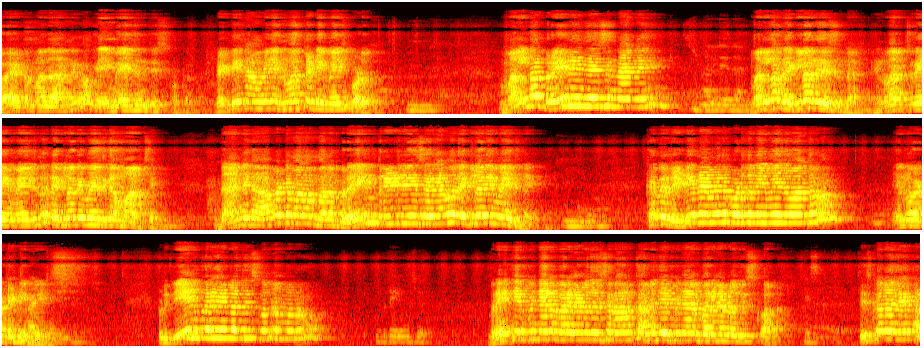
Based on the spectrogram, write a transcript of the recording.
బయట ఉన్న దాన్ని ఒక ఇమేజ్ని తీసుకుంటుంది. రెటీనా మీద ఇన్వర్టెడ్ ఇమేజ్ పడుతుంది. మళ్ళా బ్రెయిన్ ఏం చేసింది దాన్ని? మళ్ళీ రెగ్యులర్ చేసింది దాన్ని. ఇన్వర్టెడ్ ఇమేజ్ని రెగ్యులర్ ఇమేజ్గా మార్చింది. దాన్ని కాబట్టి మనం మన బ్రెయిన్ రీడ్ చేసేదేమో రెగ్యులర్ ఇమేజ్ని కానీ రెటీనా మీద పడుతున్న ఇమేజ్ మాత్రం ఇన్వర్టెడ్ ఇమేజ్ ఇప్పుడు దేని పరిగణలో తీసుకున్నాం మనం? బ్రెయిన్ చెప్పు బ్రెయిన్ చెప్పిన దాన్ని పరిగణలో తీసుకున్నాం కన్ను చెప్పిన దాన్ని పరిగణలో తీసుకోవాలి? తీసుకోవాలి లేదా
